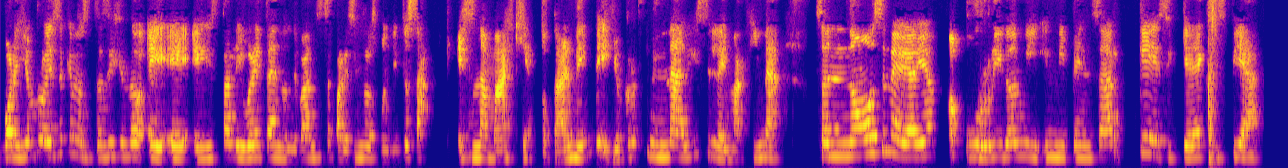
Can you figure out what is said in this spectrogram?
por ejemplo, ese que nos estás diciendo, eh, eh, esta libreta en donde van desapareciendo los puntitos, o sea, es una magia totalmente, yo creo que nadie se la imagina, sea, no se me había ocurrido ni, ni pensar que siquiera existía.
